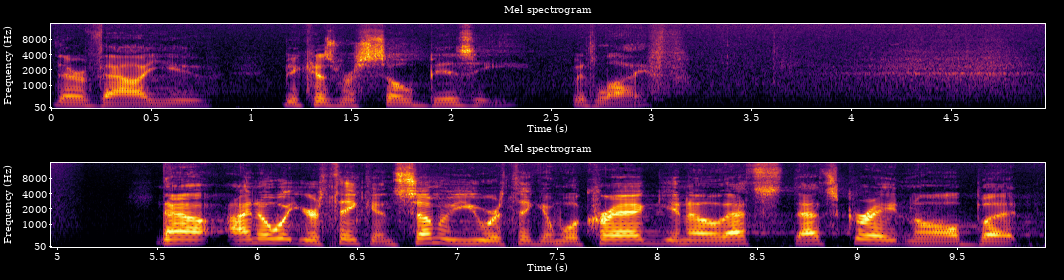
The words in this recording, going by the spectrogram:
their value because we're so busy with life. Now, I know what you're thinking. Some of you were thinking, well, Craig, you know, that's, that's great and all, but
